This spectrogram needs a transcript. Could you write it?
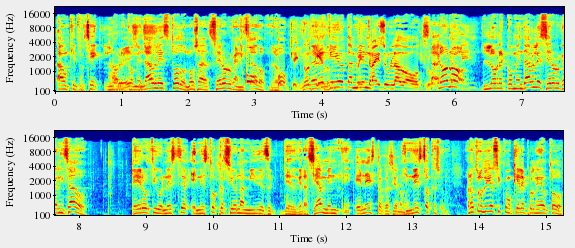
Aunque pues, sí, lo A veces. recomendable es todo, ¿no? O sea, ser organizado. Oh, pero, ok, no pero entiendo. es que yo también. Me traes de un lado a otro. No, no, lo recomendable es ser organizado. Pero, digo, en, este, en esta ocasión, a mí, des- desgraciadamente, En esta ocasión nomás. en esta ocasión, en otros días sí, como quiere planeado todo.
